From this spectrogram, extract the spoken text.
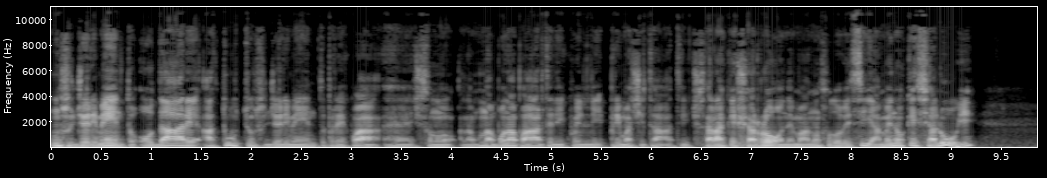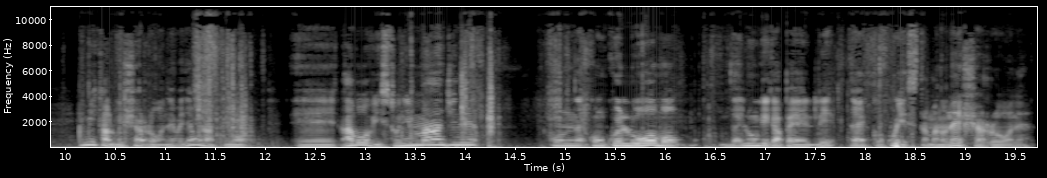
un suggerimento o dare a tutti un suggerimento, perché qua eh, ci sono una buona parte di quelli prima citati. Ci sarà anche Sciarrone, ma non so dove sia, a meno che sia lui. E mica lui Sciarrone, vediamo un attimo eh, avevo visto un'immagine con, con quell'uomo dai lunghi capelli, ecco questa, ma non è Sciarrone,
